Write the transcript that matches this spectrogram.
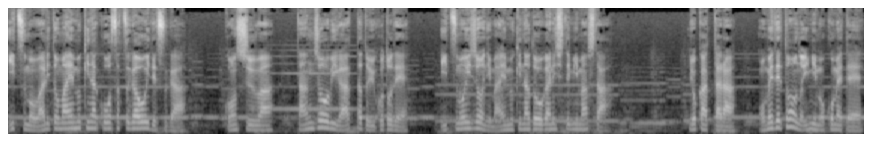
いつも割と前向きな考察が多いですが、今週は誕生日があったということで、いつも以上に前向きな動画にしてみました。よかったら、おめでとうの意味も込めて、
